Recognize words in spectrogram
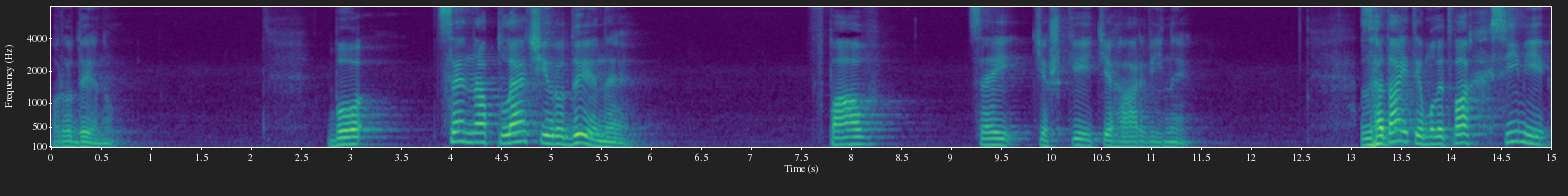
родину. Бо це на плечі родини впав цей тяжкий тягар війни. Згадайте в молитвах сім'ї,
